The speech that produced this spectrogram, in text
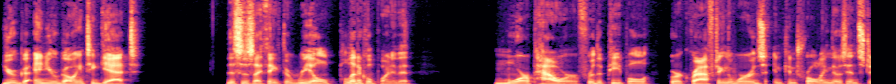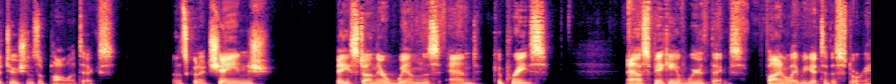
You're, and you're going to get, this is, I think, the real political point of it, more power for the people who are crafting the words and controlling those institutions of politics. That's going to change based on their whims and caprice. Now, speaking of weird things, finally we get to this story.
